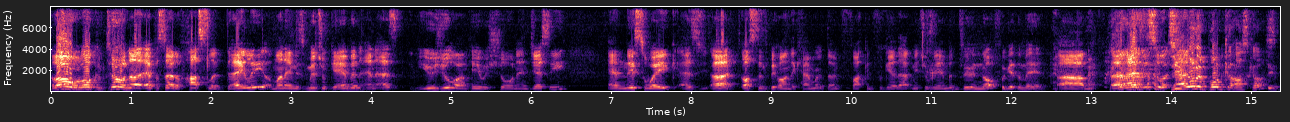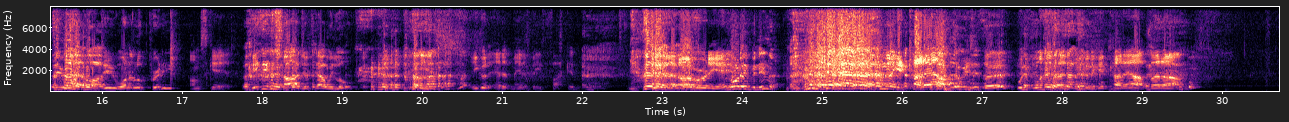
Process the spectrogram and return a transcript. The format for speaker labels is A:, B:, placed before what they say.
A: Hello and welcome to another episode of Hustler Daily. My name is Mitchell Gambin, and as usual, I'm here with Sean and Jesse. And this week, as uh, Austin's behind the camera, don't fucking forget that Mitchell Gambin.
B: Do not forget the man.
A: Um, uh, as this,
C: Do you
A: uh,
C: want a podcast, cast?
B: Do you, want, do you want to look pretty?
A: I'm scared.
B: He's in charge of how we look.
A: you could edit me to be fucking better than I already am.
C: Not even in it.
A: I'm gonna get cut out.
B: After we just heard.
A: We've learned that we're gonna get cut out. But um,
